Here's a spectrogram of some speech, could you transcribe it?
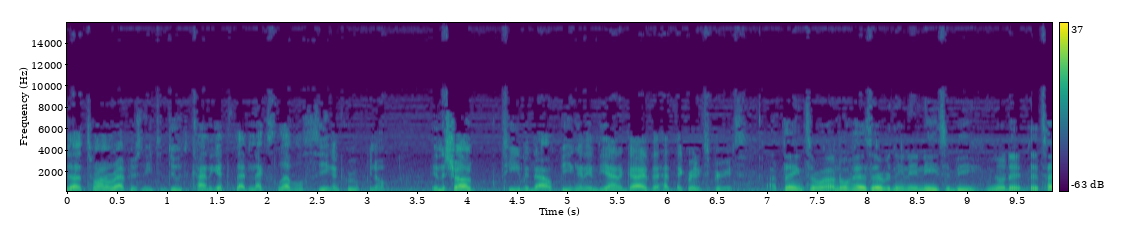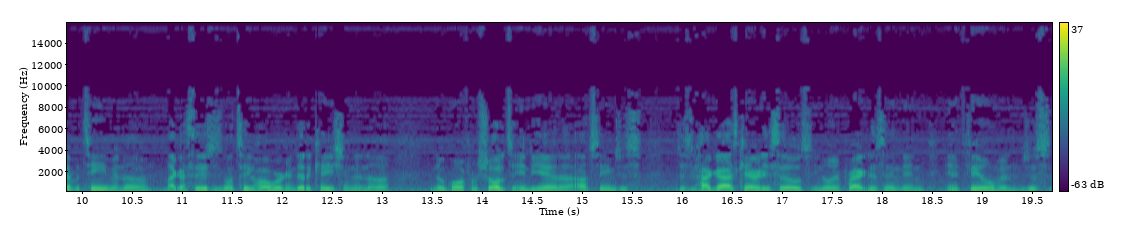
the Toronto Raptors need to do to kind of get to that next level, seeing a group, you know, in the Charlotte team and now being an Indiana guy that had that great experience? I think Toronto has everything they need to be, you know, that, that type of team. And uh, like I said, it's just going to take hard work and dedication. And uh, you know, going from Charlotte to Indiana, I've seen just just how guys carry themselves, you know, in practice and in, in film and just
